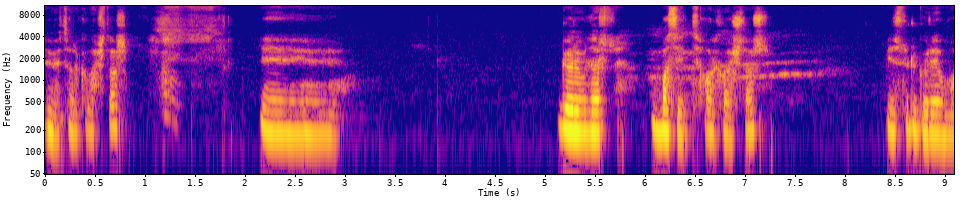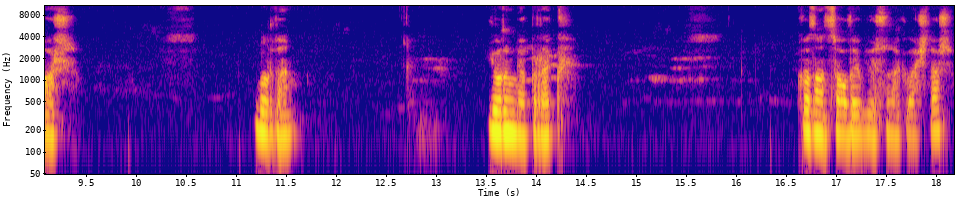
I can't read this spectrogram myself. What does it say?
Evet arkadaşlar. Ee, görevler basit arkadaşlar. Bir sürü görev var. Buradan yorum yaparak kazanç sağlayabiliyorsunuz arkadaşlar.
